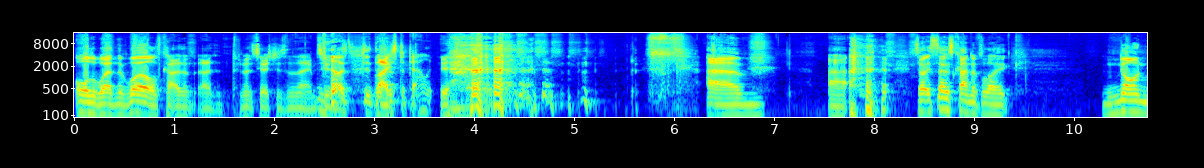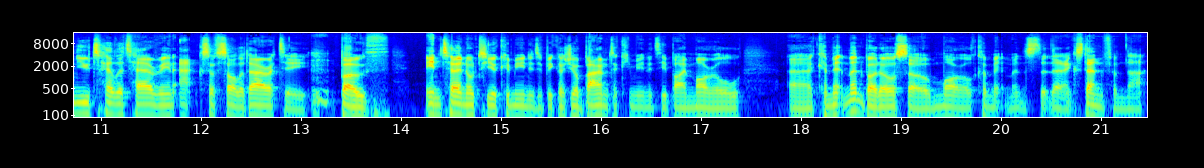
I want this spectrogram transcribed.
all the way in the world, kind of uh, pronunciations of the names. who No, it's Like- just Italian. um, uh, so it's those kind of like non-utilitarian acts of solidarity, both internal to your community because you're bound to community by moral uh, commitment, but also moral commitments that then extend from that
